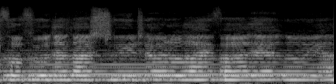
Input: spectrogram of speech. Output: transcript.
for food that lasts to eternal life. Alleluia.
